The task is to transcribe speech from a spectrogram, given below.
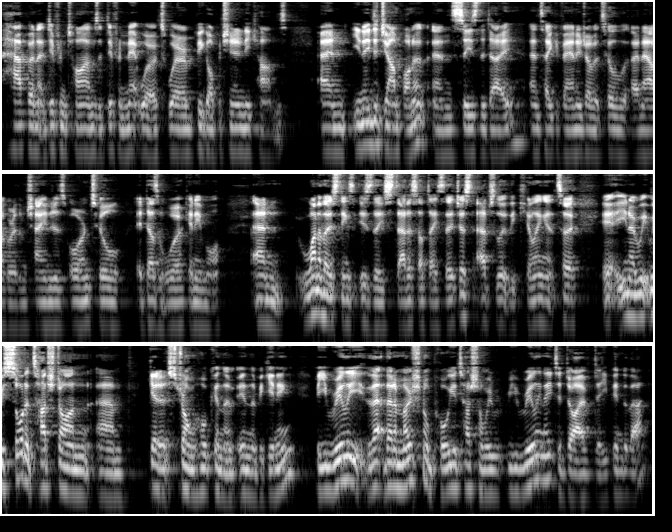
happen at different times at different networks where a big opportunity comes. And you need to jump on it and seize the day and take advantage of it till an algorithm changes or until it doesn't work anymore. And one of those things is these status updates. They're just absolutely killing it. So, eh, you know, we, we sort of touched on um, get a strong hook in the in the beginning. But you really that that emotional pull you touched on, we you really need to dive deep into that.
